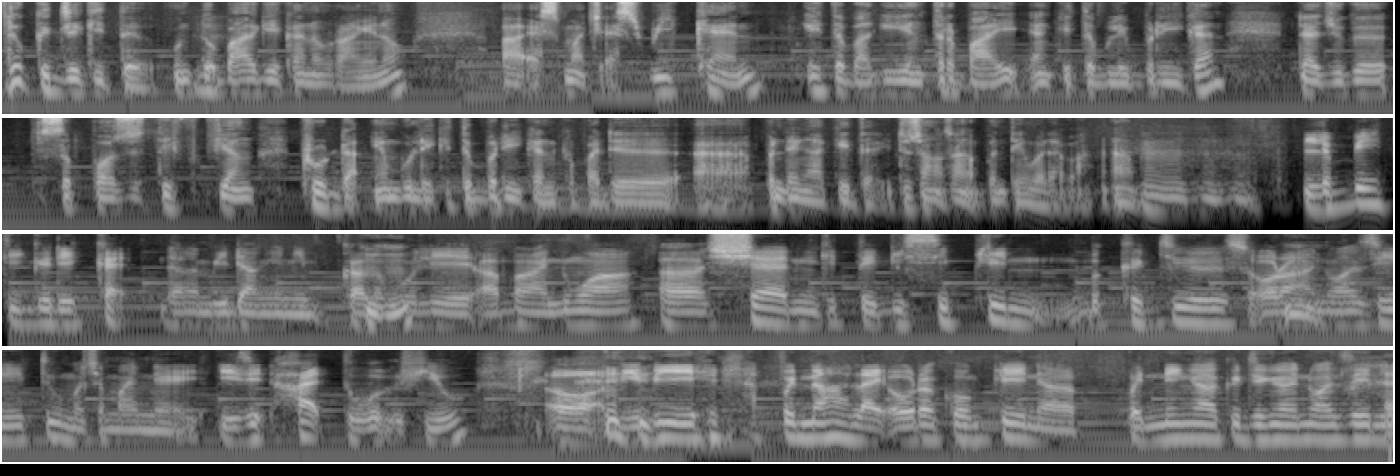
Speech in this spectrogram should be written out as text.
Itu kerja kita untuk bahagiakan orang, you know. Uh, as much as we can, kita bagi yang terbaik yang kita boleh berikan dan juga sepositif yang produk yang boleh kita berikan kepada uh, pendengar kita. Itu sangat-sangat penting pada abang. Uh. Hmm. Lebih tiga dekad dalam bidang ini Kalau Mhm. boleh Abang Anwar uh, Share dengan kita Disiplin bekerja Seorang Hmm. Anwar Zain itu Macam mana Is it hard to work with you Or maybe Pernah like orang complain uh, Pening lah kerja dengan Anwar Zain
